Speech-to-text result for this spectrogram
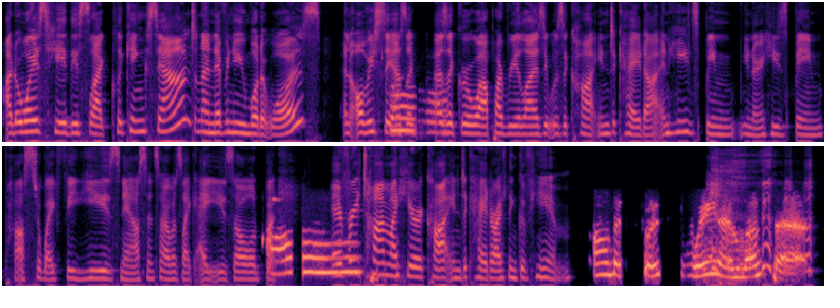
I'd always hear this like clicking sound and I never knew what it was. And obviously, as I, Oh. as I grew up, I realized it was a car indicator. And he's been, you know, he's been passed away for years now since I was like eight years old. But Oh, every time I hear a car indicator, I think of him. oh, that's so sweet. I love that.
